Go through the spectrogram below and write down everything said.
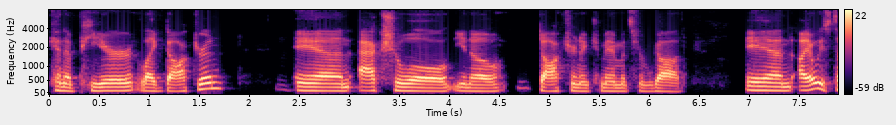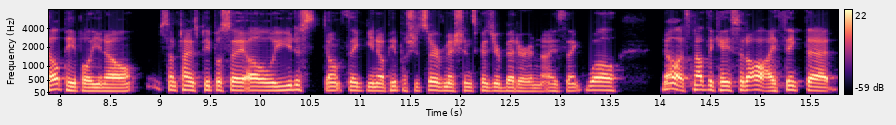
can appear like doctrine. And actual, you know, doctrine and commandments from God. And I always tell people, you know, sometimes people say, "Oh, well, you just don't think, you know, people should serve missions because you're bitter." And I think, "Well, no, that's not the case at all. I think that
